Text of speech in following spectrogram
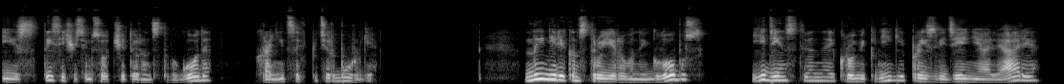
и с 1714 года хранится в Петербурге. Ныне реконструированный глобус — единственное, кроме книги, произведение Алярия,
